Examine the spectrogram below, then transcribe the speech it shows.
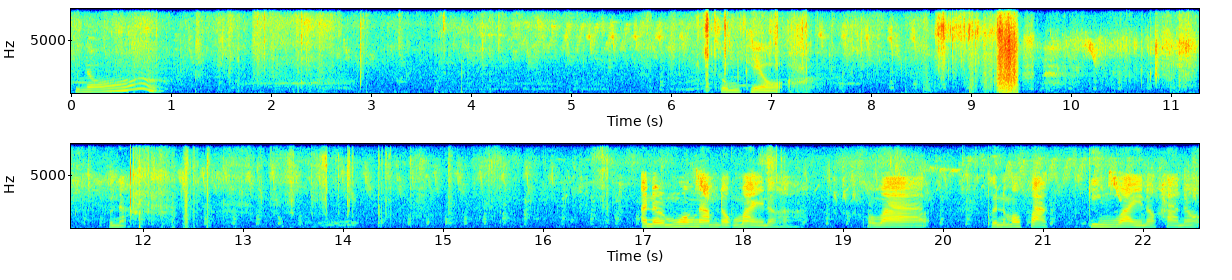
พี่น้องสมเขียวคุณน่ะ อันนั้นม่วงนำดอกใหม่เนาะค่ะ เพราะว่าเพิ่นเอามาฝากกิ่งไว้เนาะค่ะเนาะ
